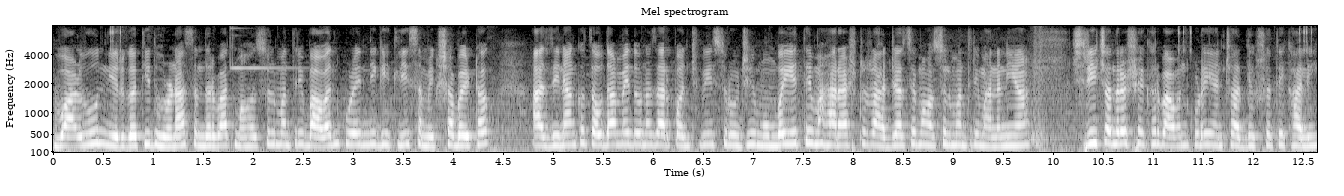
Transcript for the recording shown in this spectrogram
वाळू निर्गती धोरणासंदर्भात महसूल मंत्री बावनकुळेंनी घेतली समीक्षा बैठक. आज दिनांक चौदा मे दोन हजार पंचवीस रोजी मुंबई येथे महाराष्ट्र राज्याचे महसूल मंत्री माननीय श्री चंद्रशेखर बावनकुळे यांच्या अध्यक्षतेखाली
